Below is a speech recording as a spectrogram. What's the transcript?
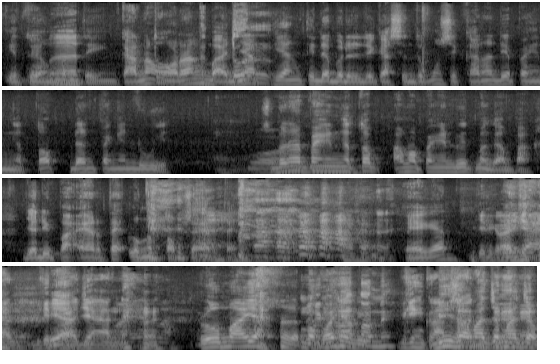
Itu yang penting. Karena orang banyak yang tidak berdedikasi untuk musik karena dia pengen ngetop dan pengen duit. Sebenarnya pengen ngetop sama pengen duit mah gampang. Jadi Pak RT lu ngetop se RT. ya kan? Bikin kerajaan, bikin Iya. kerajaan. Lumayan, pokoknya nih. Bikin keraton. bisa macam-macam.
